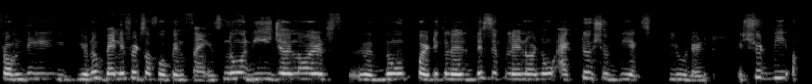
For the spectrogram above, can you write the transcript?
from the you know benefits of open science. No region or uh, no particular discipline or no actor should be excluded. It should be a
